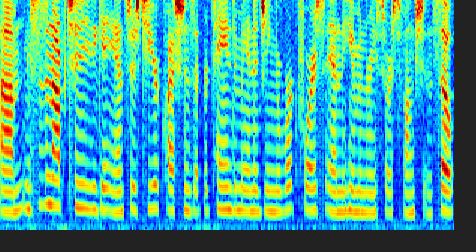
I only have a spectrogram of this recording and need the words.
Um, this is an opportunity to get answers to your questions that pertain to managing your workforce and the human resource function. So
